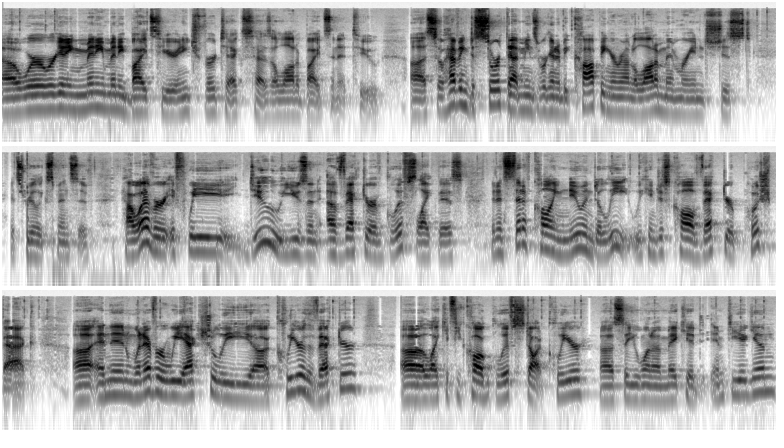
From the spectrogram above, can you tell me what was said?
uh, where we're getting many, many bytes here, and each vertex has a lot of bytes in it too. Uh, so having to sort that means we're going to be copying around a lot of memory, and it's just it's really expensive. However, if we do use an, a vector of glyphs like this, then instead of calling new and delete, we can just call vector pushback. Uh, and then whenever we actually uh, clear the vector, uh, like if you call glyphs.clear, uh, you want to make it empty again,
